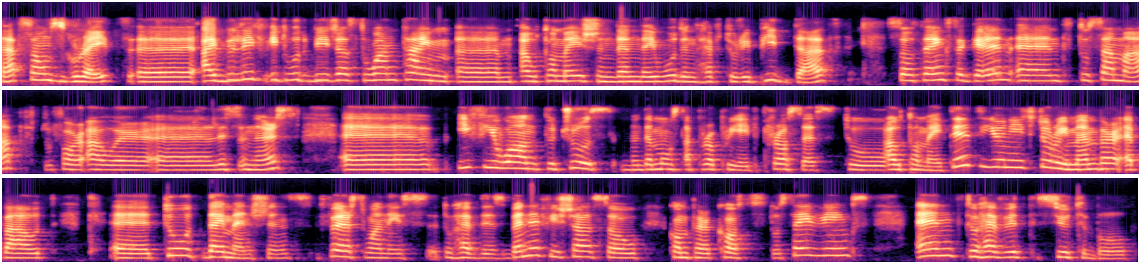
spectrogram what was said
That sounds great. Uh, I believe it would be just one time um, automation, then they wouldn't have to repeat that. So thanks again. And to sum up for our uh, listeners, uh, if you want to choose the most appropriate process to automate it, you need to remember about uh, two dimensions. First one is to have this beneficial, so compare costs to savings, and to have it suitable.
